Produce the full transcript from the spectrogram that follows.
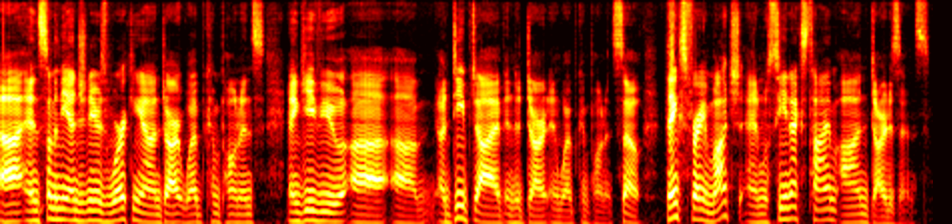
uh, and some of the engineers working on Dart web components and give you uh, um, a deep dive into Dart and web components. So thanks very much. And we'll see you next time on Dartisans.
